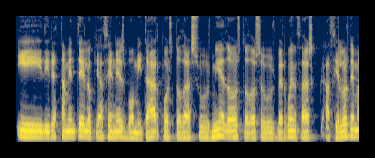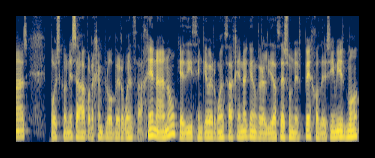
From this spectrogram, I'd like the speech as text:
y directamente lo que hacen es vomitar pues todos sus miedos, todas sus vergüenzas hacia los demás, pues con esa, por ejemplo, vergüenza ajena, ¿no? Que dicen que vergüenza ajena que en realidad es un espejo de sí mismo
